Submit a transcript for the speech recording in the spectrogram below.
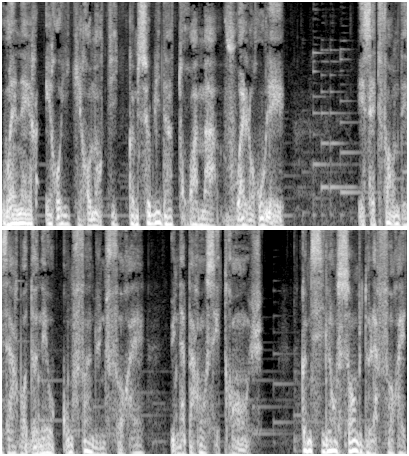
ou un air héroïque et romantique comme celui d'un trois-mâts voile roulé. Et cette forme des arbres donnait aux confins d'une forêt une apparence étrange, comme si l'ensemble de la forêt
